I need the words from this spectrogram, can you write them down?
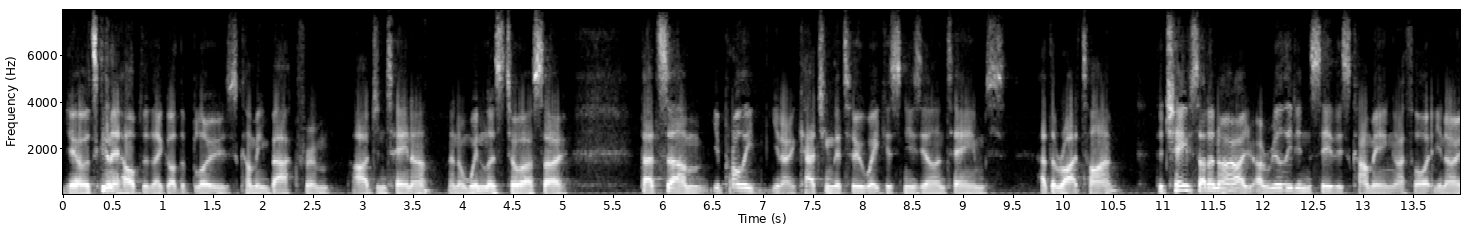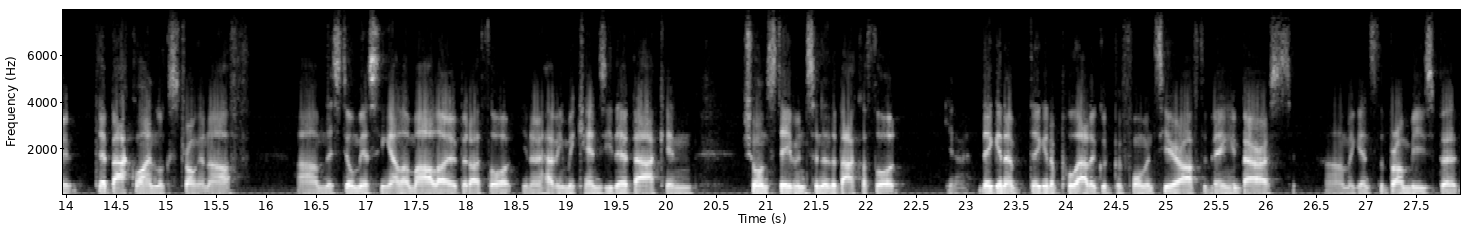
Yeah, well, it's going to help that they got the Blues coming back from Argentina and a winless tour. So that's um, you're probably you know catching the two weakest New Zealand teams at the right time. The Chiefs, I don't know. I, I really didn't see this coming. I thought you know their backline looks strong enough. Um, they're still missing Alaimalo, but I thought you know having McKenzie there back and Shaun Stevenson at the back, I thought you know they're gonna they're gonna pull out a good performance here after being embarrassed um, against the Brumbies, but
